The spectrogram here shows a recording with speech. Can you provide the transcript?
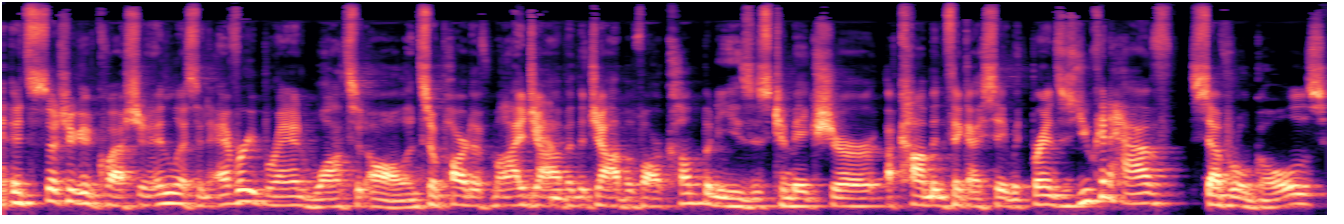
It's such a good question. And listen, every brand wants it all. And so part of my job and the job of our companies is to make sure a common thing I say with brands is you can have several goals,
